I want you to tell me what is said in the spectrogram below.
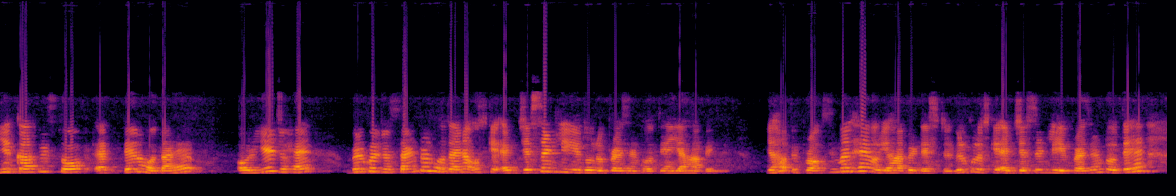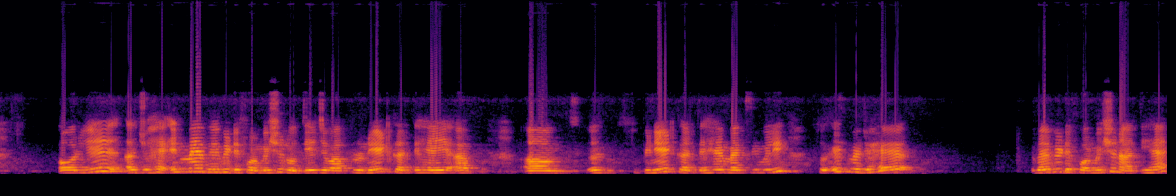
ये काफ़ी सॉफ्ट एंड थिन होता है और ये जो है, बिल्कुल जो सेंट्रल होता है ना, उसके एडजेसेंटली ये दोनों प्रेजेंट होते हैं यहाँ पे। यहाँ पे प्रोक्सिमल है और यहाँ पे डिस्टल बिल्कुल उसके एडजेसेंटली प्रेजेंट होते हैं। और ये जो है इनमें बेबी डिफॉर्मेशन होती है। जब आप प्रोनेट करते हैं, या आप सुपिनेट करते हैं मैक्सिमली तो इसमें जो है वेवी डिफॉर्मेशन आती है।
